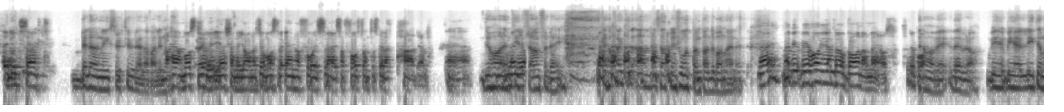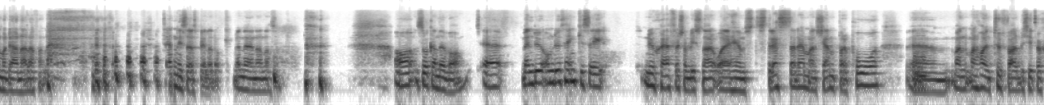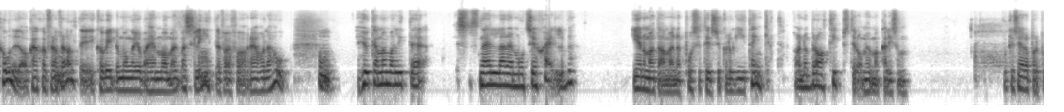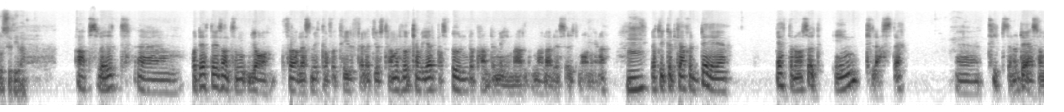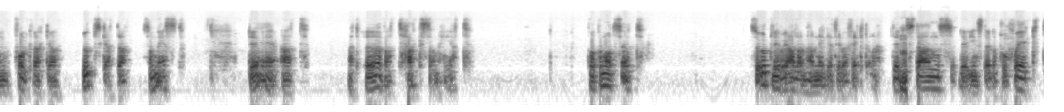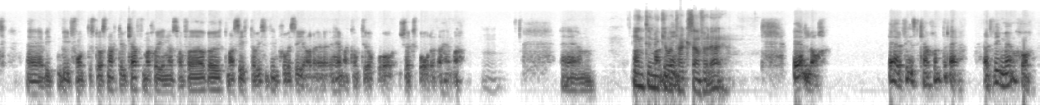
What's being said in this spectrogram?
Exakt. Belöningsstruktur i alla fall. I här måste du erkänna Jan att jag måste vara en av få i Sverige som fortfarande inte spelat paddel. Du har en till jag... framför dig. jag har faktiskt aldrig satt min fot på en paddelbana heller. Nej, men vi, vi, har ju ändå banan med oss. Så det är bra. Ja, vi, det är bra. Vi, vi är lite moderna i alla fall. Tennis har jag spelat dock, men det är en annan sak. Ja, så kan det vara. Eh, men du, om du tänker sig nu chefer som lyssnar och är hemskt stressade, man kämpar på, mm. man, man har en tuff arbetssituation idag och kanske framförallt i covid och många jobbar hemma och man, man sliter för att få det att hålla ihop. Mm. Hur kan man vara lite snällare mot sig själv genom att använda positiv psykologitänket? Har du några bra tips till dem hur man kan liksom fokusera på det positiva? Absolut. Ehm, och detta är sånt som jag föreläser mycket om för tillfället. Just här, men hur kan vi hjälpas under pandemin med, med alla dessa utmaningarna? Mm. Jag tycker att kanske det är ett av de absolut enklaste eh, tipsen och det som folk verkar uppskatta som mest. Det är att, att öva tacksamhet. För på något sätt så upplever jag alla de här negativa effekterna. Det är mm. distans, det är inställda projekt, eh, vi, vi får inte stå och snacka vid kaffemaskinen som förut. Man sitter vid sitt improviserade hemmakontor på köksbordet där hemma. Mm. Um, inte mycket att vara tacksam för där. Eller är, finns det kanske inte det? Att vi människor,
